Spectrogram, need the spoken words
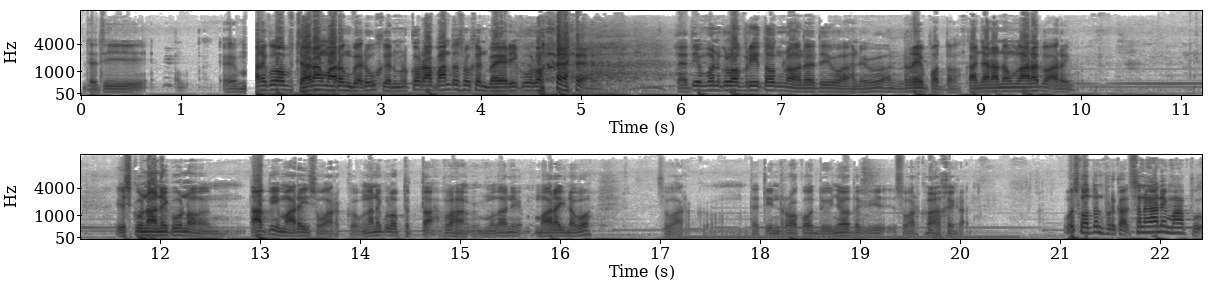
Jadi eh, mana kalau jarang marung mbak Rugen, mereka rapan tuh Rugen bayari kulo. Jadi pun kulo perhitung no, jadi wah niku repot toh. Kancanan nong melarat tuh arep. Iskunane kuno. Tapi mari swarga. Mulane kula betah, paham. Mulane marai napa? Swarga. Dadi neraka donya tapi swarga akhirat. Wes ngonten berkat senengane mabuk.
